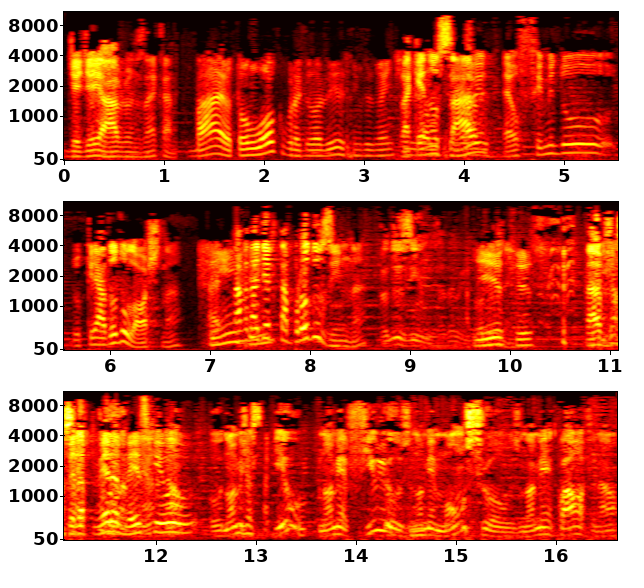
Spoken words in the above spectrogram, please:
J.J. Abrams, né, cara? Bah, eu tô louco por aquilo ali, simplesmente. Pra quem não sabe, é o filme do, do criador do Lost, né? Sim, Na verdade sim. ele tá produzindo, né? Produzindo, exatamente. Isso, isso. Na- Já pela primeira vez né? que o... Não, o nome já saiu? O nome é Furious, o nome é Monstrous, o nome é qual, afinal?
